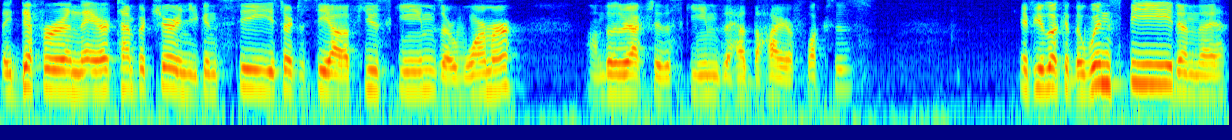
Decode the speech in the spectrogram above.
They differ in the air temperature, and you can see, you start to see how a few schemes are warmer. Um, those are actually the schemes that had the higher fluxes. If you look at the wind speed and the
